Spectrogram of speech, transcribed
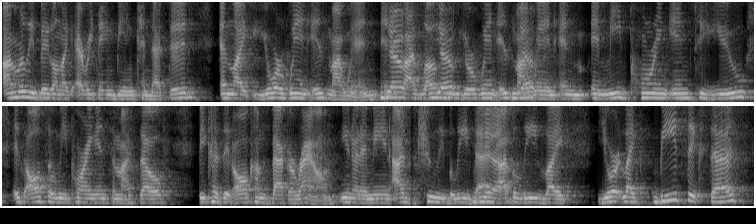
I'm really big on like everything being connected and like your win is my win. And Yep, if I love yep. you, your win is my Yep. win. And and me pouring into you is also me pouring into myself because it all comes back around. You know what I mean? I truly believe that. Yeah. I believe like your like be success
